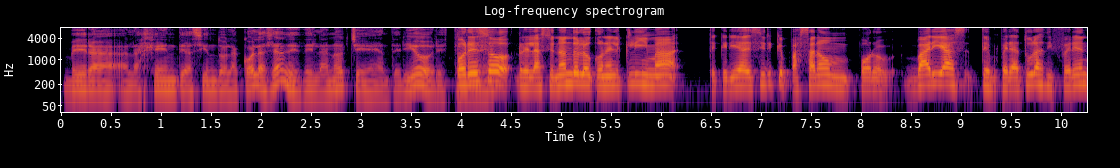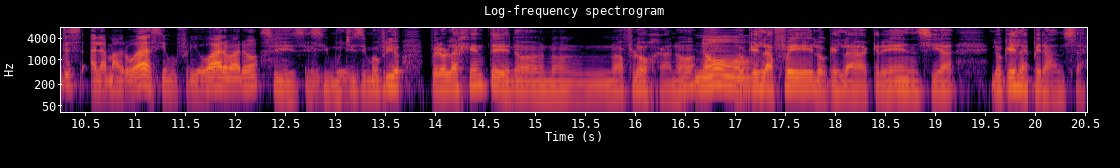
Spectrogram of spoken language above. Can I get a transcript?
ver a, a la gente haciendo la cola ya desde la noche anterior. Por ¿eh? eso, relacionándolo con el clima, te quería decir que pasaron por varias temperaturas diferentes a la madrugada, hacía un frío bárbaro. Sí, sí, sí, muchísimo frío, pero la gente no, no, no afloja, ¿no? No. Lo que es la fe, lo que es la creencia, lo que es la esperanza.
